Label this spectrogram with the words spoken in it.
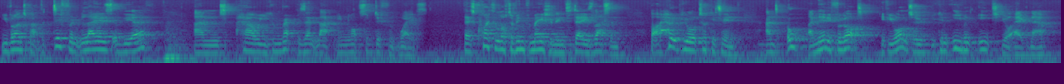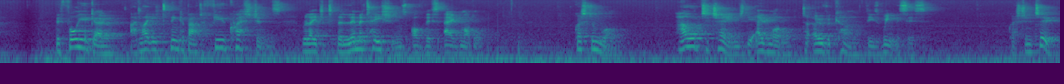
You've learnt about the different layers of the Earth and how you can represent that in lots of different ways. There's quite a lot of information in today's lesson, but I hope you all took it in. And oh, I nearly forgot, if you want to, you can even eat your egg now. Before you go, I'd like you to think about a few questions related to the limitations of this egg model. Question 1. How to change the egg model to overcome these weaknesses? Question 2.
